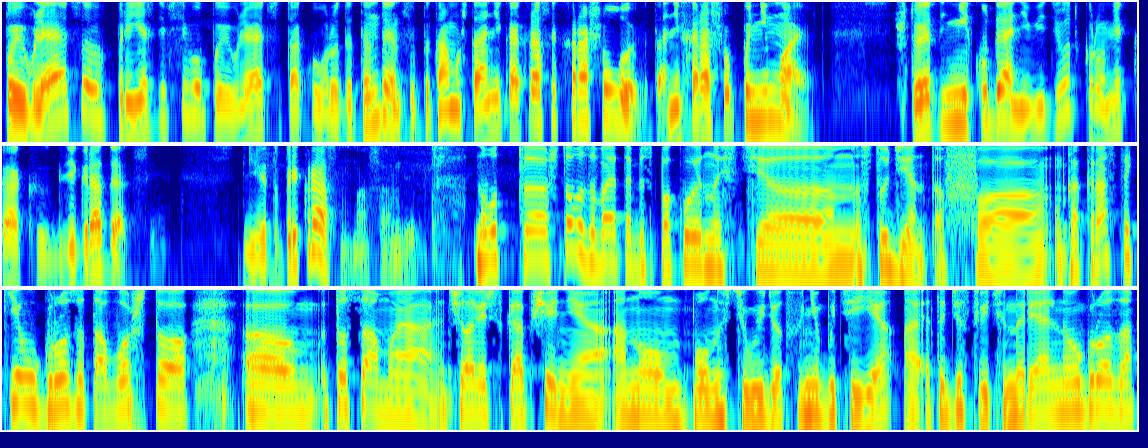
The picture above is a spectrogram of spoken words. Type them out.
появляются, прежде всего, появляются такого рода тенденции, потому что они как раз их хорошо ловят, они хорошо понимают, что это никуда не ведет, кроме как к деградации. И это прекрасно, на самом деле. Но вот э, что вызывает обеспокоенность э, студентов? Э, как раз-таки угроза того, что то самое человеческое общение, оно полностью уйдет в небытие, а это действительно реальная угроза.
